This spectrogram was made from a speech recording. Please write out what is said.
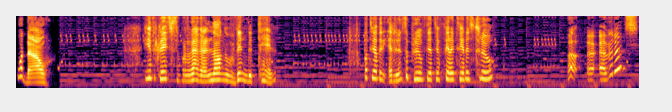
What now? You've graced a rather long-winded tale. But do you have any evidence to prove that your fairy tale is true? Uh, uh evidence?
